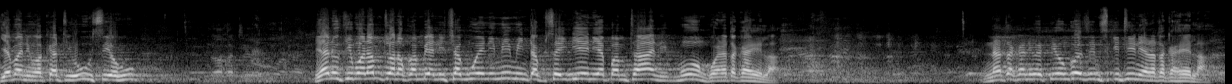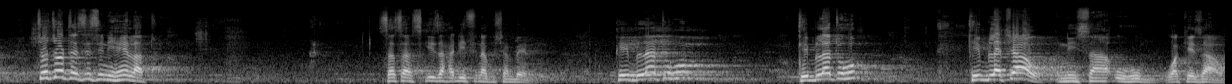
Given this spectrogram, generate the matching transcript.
jamani, wakati huu sio huu. Yaani ukimwona mtu anakwambia nichagueni mimi nitakusaidieni hapa mtaani, mwongo, anataka hela. Nataka niwe kiongozi msikitini, anataka hela. Chochote sisi ni hela tu. Sasa sikiza hadithi na kusha mbele, qiblatuhum qiblatuhum kibla chao ni sauhum, wake zao,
